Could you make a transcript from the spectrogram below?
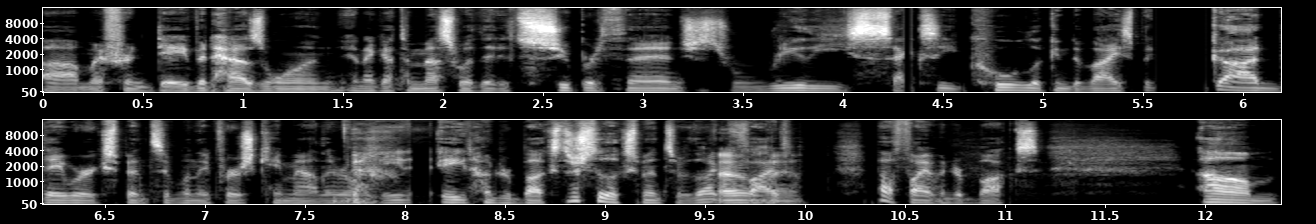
Uh, my friend David has one, and I got to mess with it. It's super thin, just really sexy, cool looking device. But God, they were expensive when they first came out. They were like eight eight hundred bucks. They're still expensive. They're like Oh, five man. about five hundred bucks. Um,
